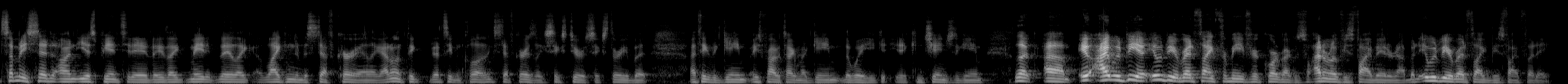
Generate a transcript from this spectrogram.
somebody said on ESPN today they like made it they like likened him to Steph Curry. I like I don't think that's even close. I think Steph Curry is like six two or six three, but I think the game he's probably talking about game the way he could, can change the game. Look, um, it, I would be a, it would be a red flag for me if your quarterback was I don't know if he's five eight or not, but it would be a red flag if he's five foot eight.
